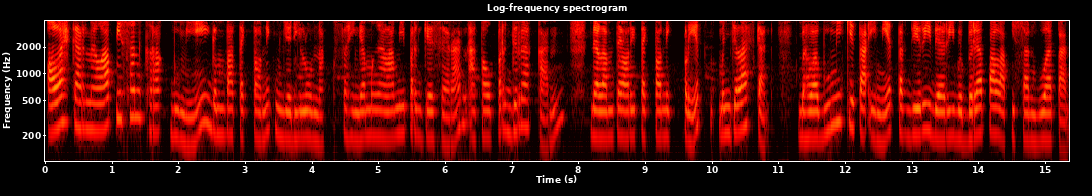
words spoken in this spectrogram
Oleh karena lapisan kerak bumi, gempa tektonik menjadi lunak sehingga mengalami pergeseran atau pergerakan. Dalam teori tektonik plate menjelaskan bahwa bumi kita ini terdiri dari beberapa lapisan buatan.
